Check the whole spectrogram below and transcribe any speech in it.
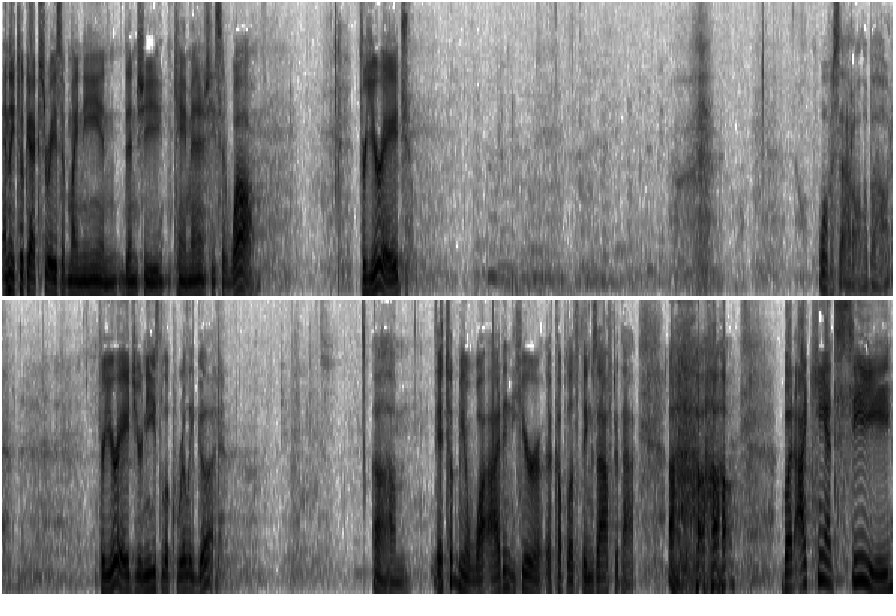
And they took x rays of my knee, and then she came in and she said, Well, for your age, what was that all about? For your age, your knees look really good. Um, it took me a while. I didn't hear a couple of things after that. but I can't see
